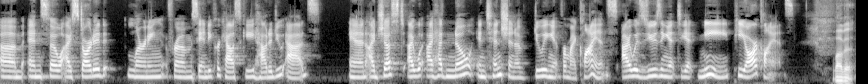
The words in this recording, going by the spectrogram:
Um, and so I started learning from Sandi Krakowski how to do ads. And I just, I, w- I had no intention of doing it for my clients. I was using it to get me PR clients. Love it.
